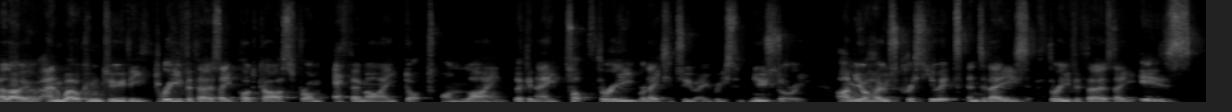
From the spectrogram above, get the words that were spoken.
Hello, and welcome to the Three for Thursday podcast from FMI.online, looking at a top three related to a recent news story. I'm your host, Chris Hewitt, and today's Three for Thursday is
